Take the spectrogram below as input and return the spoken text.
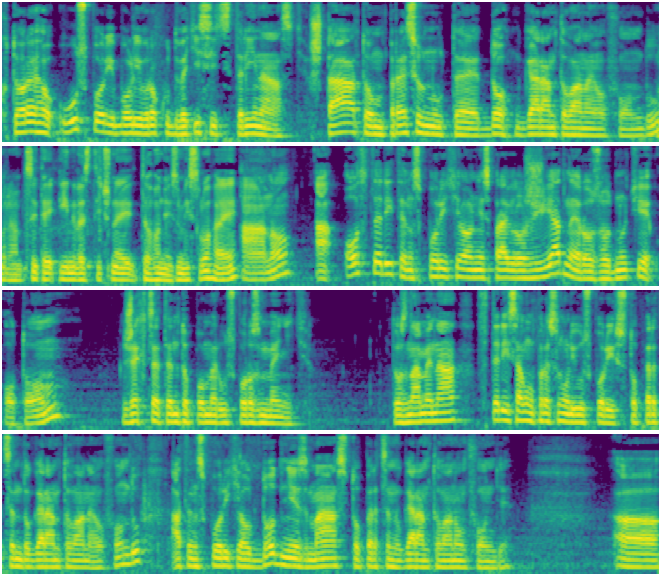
ktorého úspory boli v roku 2013 štátom presunuté do garantovaného fondu. V rámci tej investičnej toho nezmyslu, hej? Áno. A odtedy ten sporiteľ nespravil žiadne rozhodnutie o tom, že chce tento pomer úspor zmeniť. To znamená, vtedy sa mu presunuli úspory 100% do garantovaného fondu a ten sporiteľ dodnes má 100% v garantovanom fonde. Uh,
